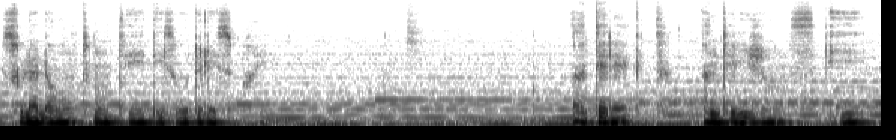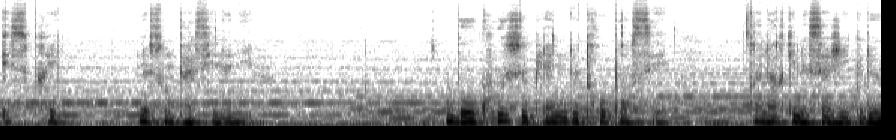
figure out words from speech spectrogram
sous la lente montée des eaux de l'esprit. Intellect, intelligence et esprit ne sont pas synonymes. Beaucoup se plaignent de trop penser alors qu'il ne s'agit que de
